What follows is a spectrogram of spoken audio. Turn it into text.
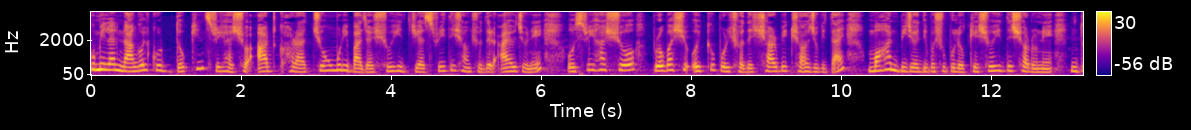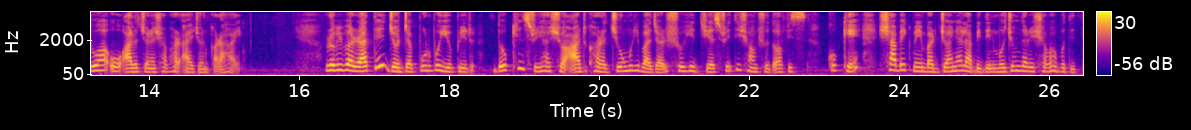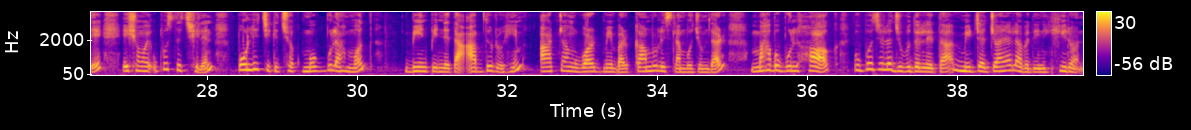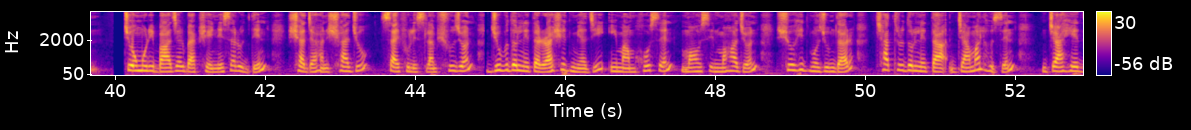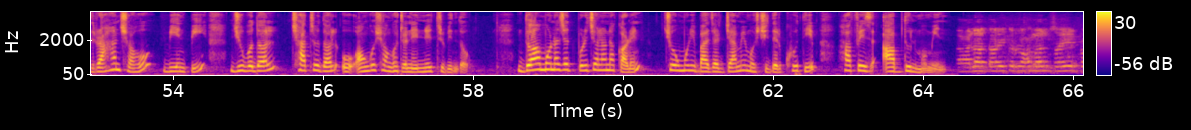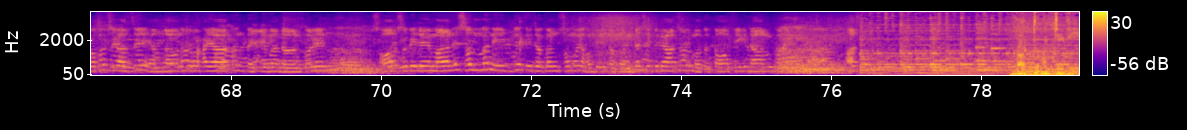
কুমিল্লার নাঙ্গলকোট দক্ষিণ শ্রীহাস্য আটঘরা চৌমুড়ি বাজার শহীদ জিয়া স্মৃতি সংসদের আয়োজনে ও শ্রীহাস্য প্রবাসী ঐক্য পরিষদের সার্বিক সহযোগিতায় মহান বিজয় দিবস উপলক্ষে শহীদদের স্মরণে দোয়া ও আলোচনা সভার আয়োজন করা হয়। রবিবার রাতে জোড্ডা পূর্ব ইউপির দক্ষিণ শ্রীহাস্য আটঘরা চৌমুড়ি বাজার শহীদ জিয়া স্মৃতি সংসদ অফিস কক্ষে সাবেক মেম্বার জয়নাল আবিদিন মজুমদারের সভাপতিত্বে এ সময় উপস্থিত ছিলেন পল্লী চিকিৎসক মকবুল আহমদ, বিএনপির নেতা আব্দুর রহিম, আট নং ওয়ার্ড মেম্বার কামরুল ইসলাম মজুমদার, মাহবুবুল হক, উপজেলা যুবদল নেতা মির্জা জয়নাল আবেদিন হিরণ। চৌমুড়ি বাজার ব্যবসায়ী নেসার উদ্দিন শাহজাহান সাজু, সাইফুল ইসলাম সুজন, যুবদল নেতা রাশেদ মিয়াজি, ইমাম হোসেন, মহসিন মহাজন, শহীদ মজুমদার, ছাত্রদল নেতা জামাল হোসেন, জাহেদ রাহান সহ বিএনপি, যুবদল, ছাত্রদল ও অঙ্গ সংগঠনের নেতৃবৃন্দ। দোয়া মোনাজাত পরিচালনা করেন চৌমুড়ি বাজার জামে মসজিদের খতিব হাফিজ আব্দুল মুমিন। আলা তারিকুর রহমান সাহেব প্রবাসে আছে আল্লাহ ওনার হায়াতান তাইয়্যিবা দান করেন। মান সম্মান ইজ্জতে যখন সময় হবে তখন দেশে ফিরে আসার মতো তৌফিক দান করেন। বর্তমান টিভি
